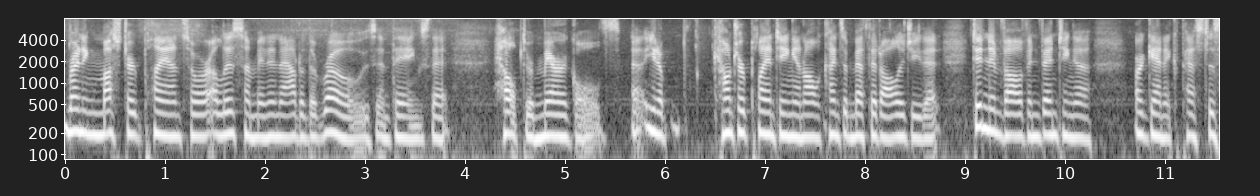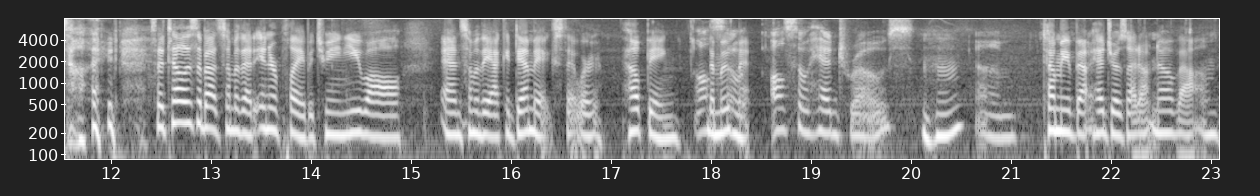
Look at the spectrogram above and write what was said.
running mustard plants or alyssum in and out of the rows and things that helped or marigolds uh, you know counterplanting and all kinds of methodology that didn't involve inventing a organic pesticide. So tell us about some of that interplay between you all and some of the academics that were helping also, the movement. also hedgerows. Mm-hmm. um, tell me about hedgerows. I don't know about them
